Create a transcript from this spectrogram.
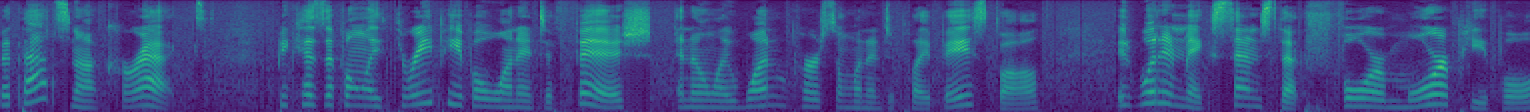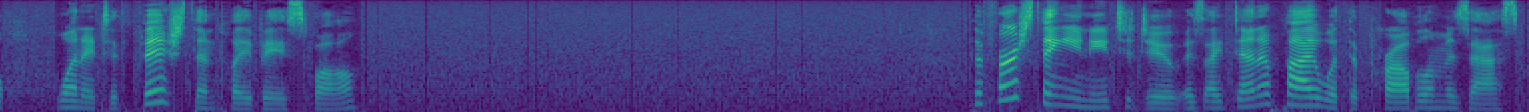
But that's not correct because if only three people wanted to fish and only one person wanted to play baseball, it wouldn't make sense that four more people wanted to fish than play baseball. The first thing you need to do is identify what the problem is asking.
